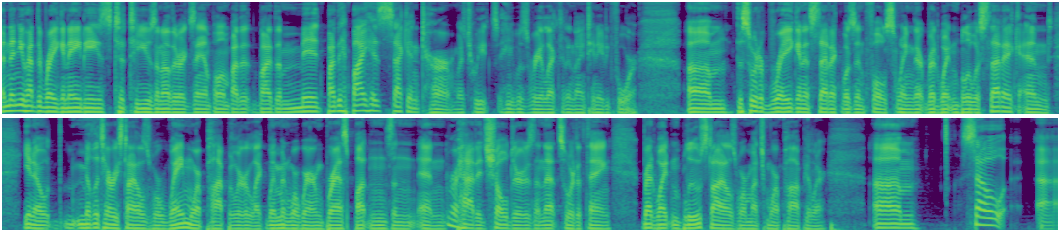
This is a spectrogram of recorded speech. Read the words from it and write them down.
And then you had the Reagan 80s to, to use another example and by the by the mid by the by his second term which we, he was reelected in 1984 um, the sort of Reagan aesthetic was in full swing that red white and blue aesthetic and you know military styles were way more popular like women were wearing brass buttons and and Right. padded shoulders and that sort of thing. Red white and blue styles were much more popular. Um, so uh,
